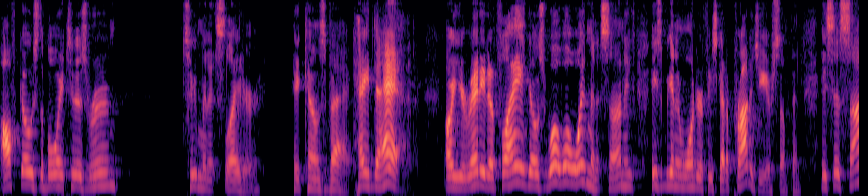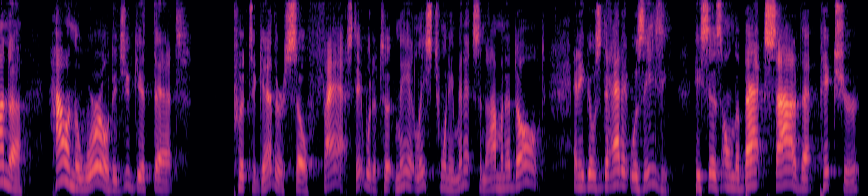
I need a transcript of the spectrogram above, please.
off goes the boy to his room. Two minutes later, he comes back. Hey, Dad, are you ready to play? He goes, Whoa, whoa, wait a minute, son. He, he's beginning to wonder if he's got a prodigy or something. He says, Son, uh, how in the world did you get that put together so fast? It would have took me at least 20 minutes, and I'm an adult. And he goes, Dad, it was easy. He says, On the back side of that picture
